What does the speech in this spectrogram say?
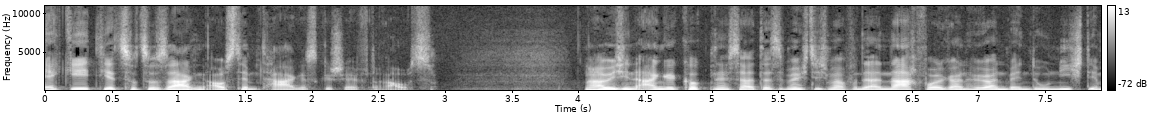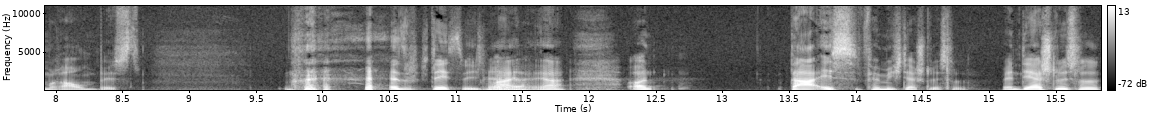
er geht jetzt sozusagen aus dem Tagesgeschäft raus. Dann habe ich ihn angeguckt und er sagt, das möchte ich mal von deinen Nachfolgern hören, wenn du nicht im Raum bist. du verstehst, wie ich meine. Ja, ja. Und da ist für mich der Schlüssel. Wenn der Schlüssel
